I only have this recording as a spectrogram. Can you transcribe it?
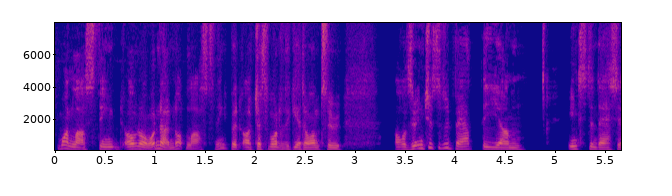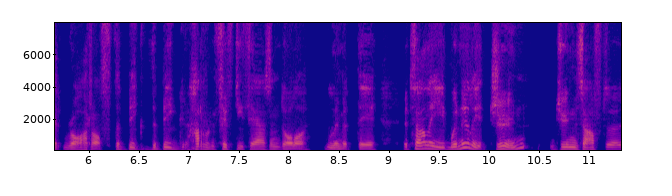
one last thing. Oh, no, no, not last thing, but I just wanted to get on to, I was interested about the um, instant asset write-off, the big, the big $150,000 limit there. It's only, we're nearly at June. June's after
